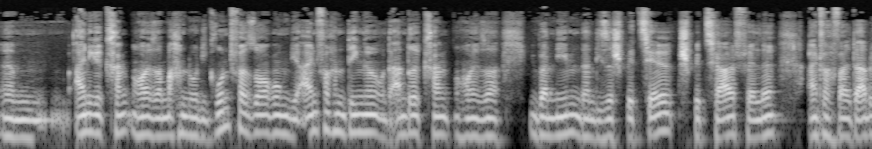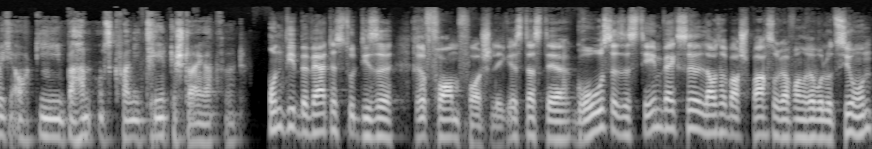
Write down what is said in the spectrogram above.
ähm, einige Krankenhäuser machen nur die Grundversorgung, die einfachen Dinge und andere Krankenhäuser übernehmen dann diese speziell Spezialfälle, einfach weil dadurch auch die Behandlungsqualität gesteigert wird. Und wie bewertest du diese Reformvorschläge? Ist das der große Systemwechsel? Lauterbach sprach sogar von Revolution.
